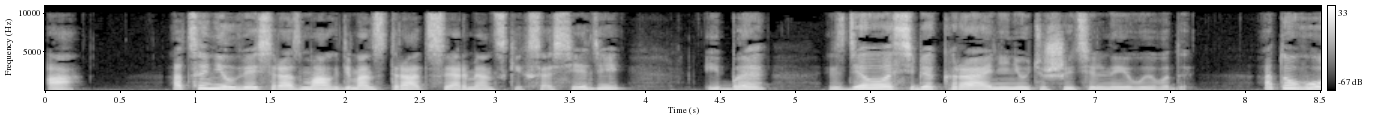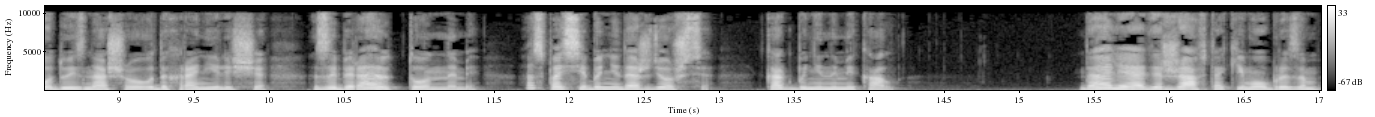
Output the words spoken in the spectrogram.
а. оценил весь размах демонстрации армянских соседей, и б. сделал о себе крайне неутешительные выводы. А то воду из нашего водохранилища забирают тоннами, а спасибо не дождешься, как бы ни намекал. Далее, одержав таким образом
